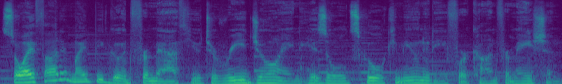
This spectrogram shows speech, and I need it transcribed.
so I thought it might be good for Matthew to rejoin his old school community for confirmation.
